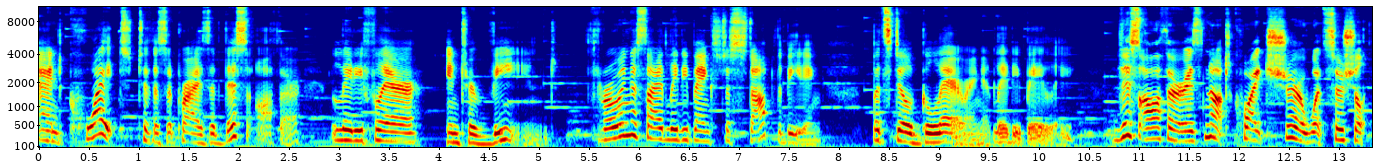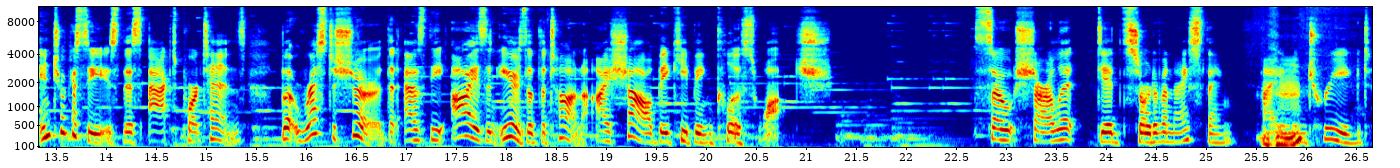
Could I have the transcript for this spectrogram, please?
and quite to the surprise of this author, Lady Flair intervened, throwing aside Lady Banks to stop the beating, but still glaring at Lady Bayley. This author is not quite sure what social intricacies this act portends, but rest assured that as the eyes and ears of the ton, I shall be keeping close watch. So Charlotte did sort of a nice thing. I am mm-hmm. intrigued.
